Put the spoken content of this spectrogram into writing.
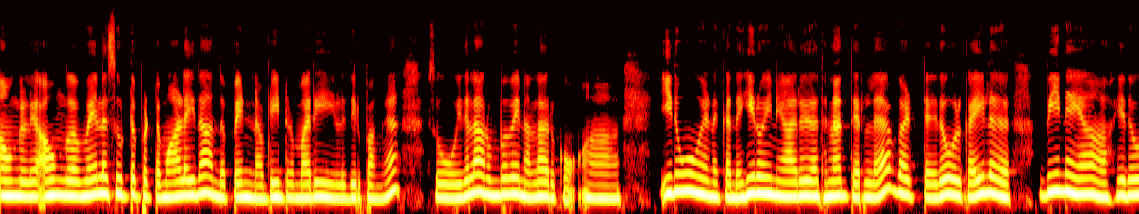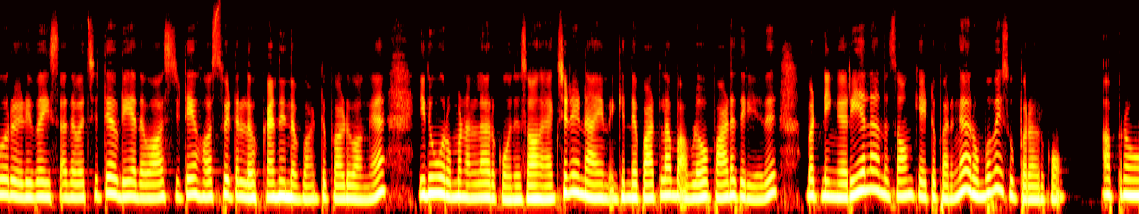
அவங்கள அவங்க மேலே சூட்டப்பட்ட மாலை தான் அந்த பெண் அப்படின்ற மாதிரி எழுதியிருப்பாங்க. ஸோ இதெல்லாம் ரொம்பவே நல்லாயிருக்கும். இதுவும் எனக்கு அந்த ஹீரோயின் யார் அதெல்லாம் தெரில. பட் ஏதோ ஒரு கையில் வீணையாக ஏதோ ஒரு டிவைஸ் அதை வச்சுட்டு அப்படியே அதை வாசிச்சுட்டே ஹாஸ்பிட்டலில் உட்காந்து இந்த பாட்டு பாடுவாங்க. இதுவும் ரொம்ப நல்லாயிருக்கும் இந்த சாங். ஆக்சுவலி நான் எனக்கு இந்த அவ்வளோ அவ்வளவா பாட தெரியாது. பட் நீங்கள் ரியலாக அந்த சாங் கேட்டு பாருங்கள் ரொம்பவே சூப்பராக இருக்கும். அப்புறம்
